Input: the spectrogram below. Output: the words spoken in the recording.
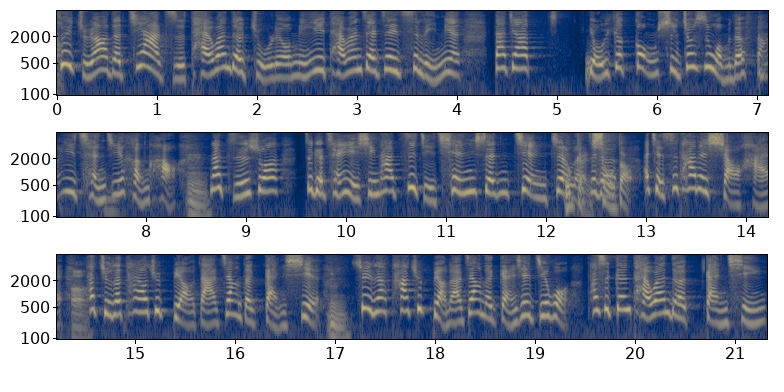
最主要的价值，台湾的主流民意，台湾在这一次里面，大家。有一个共识，就是我们的防疫成绩很好。嗯，那只是说这个陈以欣他自己亲身见证了这个，而且是他的小孩，他觉得他要去表达这样的感谢。嗯，所以让他去表达这样的感谢，结果他是跟台湾的感情，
